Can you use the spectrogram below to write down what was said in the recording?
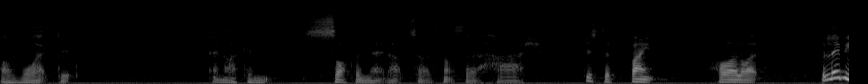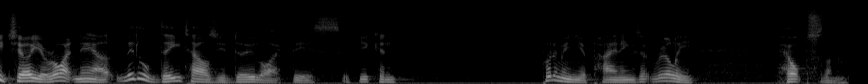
I wiped it. And I can soften that up so it's not so harsh. It's just a faint highlight. But let me tell you right now, little details you do like this, if you can put them in your paintings, it really helps them.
